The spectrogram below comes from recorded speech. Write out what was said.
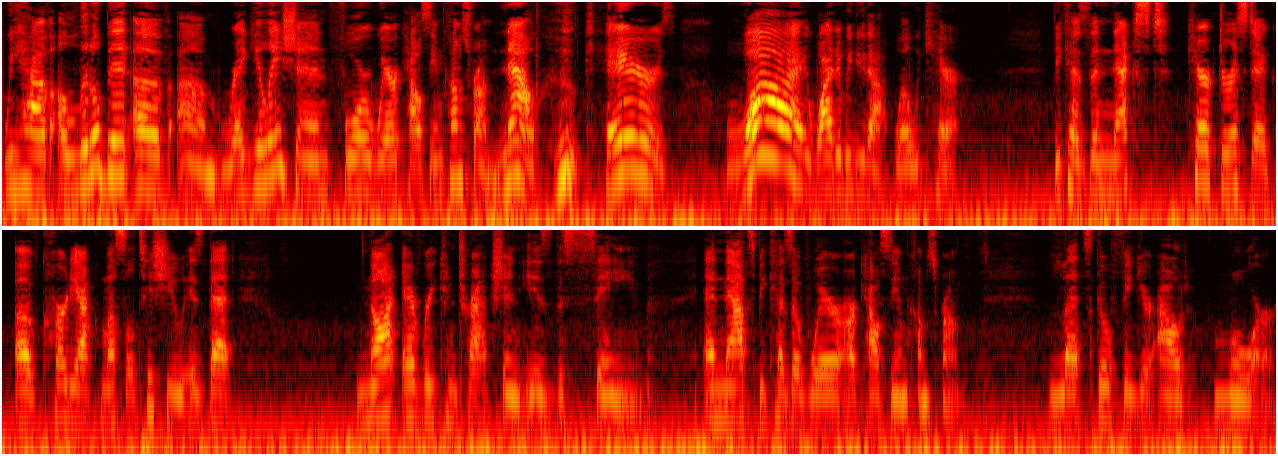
We have a little bit of um, regulation for where calcium comes from. Now, who cares? Why? Why did we do that? Well, we care because the next characteristic of cardiac muscle tissue is that not every contraction is the same, and that's because of where our calcium comes from. Let's go figure out more.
